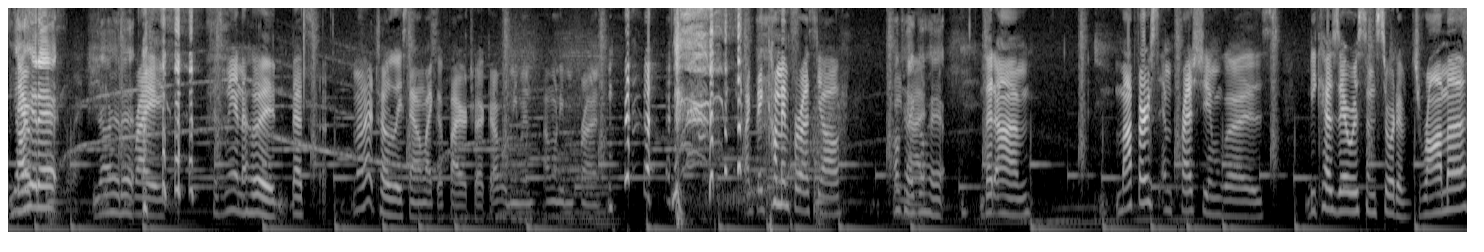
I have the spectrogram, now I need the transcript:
Y'all hear that? Y'all hear that? right because we in the hood. That's no, that totally sound like a fire truck. I wouldn't even. I won't even front. like they coming for us, y'all. They okay, not. go ahead. But um, my first impression was because there was some sort of drama,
